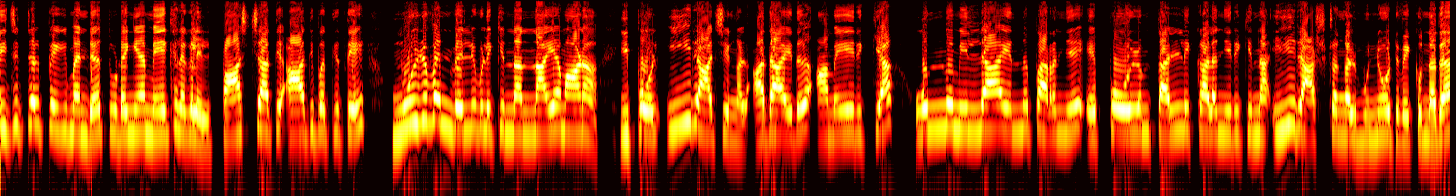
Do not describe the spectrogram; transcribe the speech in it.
ഡിജിറ്റൽ പേയ്മെന്റ് തുടങ്ങിയ മേഖലകളിൽ പാശ്ചാത്യ ആധിപത്യത്തെ മുഴുവൻ വെല്ലുവിളിക്കുന്ന നയമാണ് ഇപ്പോൾ ഈ രാജ്യങ്ങൾ. അതായത് അമേരിക്ക ഒന്നുമില്ല എന്ന് പറഞ്ഞ് എപ്പോഴും തള്ളിക്കളഞ്ഞിരിക്കുന്ന ഈ രാഷ്ട്രങ്ങൾ മുന്നോട്ട് വെക്കുന്നത്.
